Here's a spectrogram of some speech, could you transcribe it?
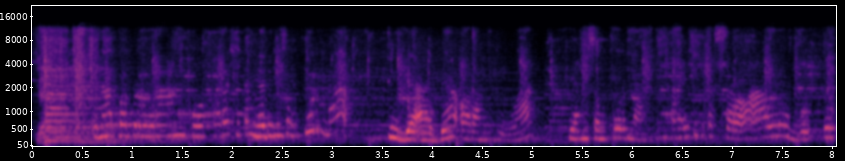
Kenapa perlu rangkul? Karena kita nggak ada yang sempurna. Tidak ada orang tua yang sempurna. Karena itu kita selalu butuh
